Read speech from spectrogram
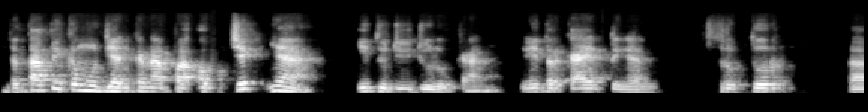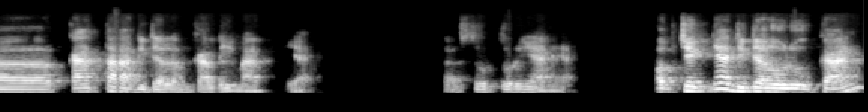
Tetapi kemudian kenapa objeknya itu didulukan? Ini terkait dengan struktur uh, kata di dalam kalimat ya. Strukturnya ya. Objeknya didahulukan,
